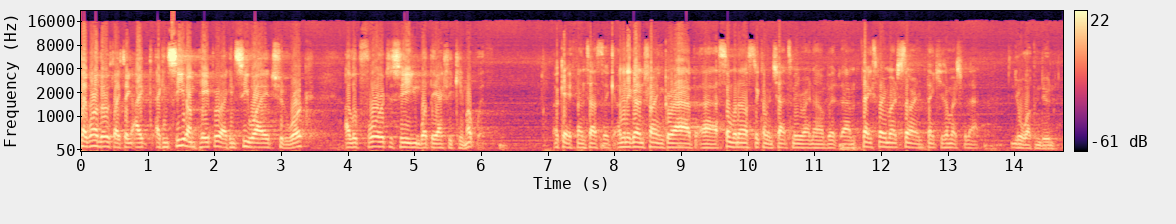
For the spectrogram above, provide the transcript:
like one of those like saying I, I can see it on paper, I can see why it should work. I look forward to seeing what they actually came up with. Okay, fantastic. I'm going to go and try and grab uh, someone else to come and chat to me right now. But um, thanks very much, Soren. Thank you so much for that. You're welcome, dude.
